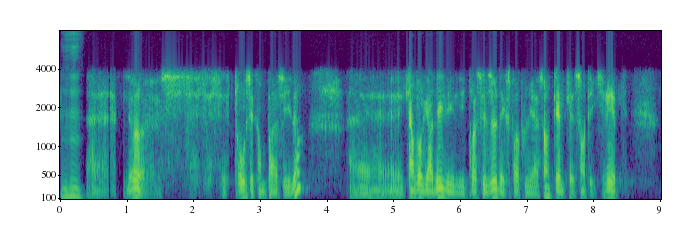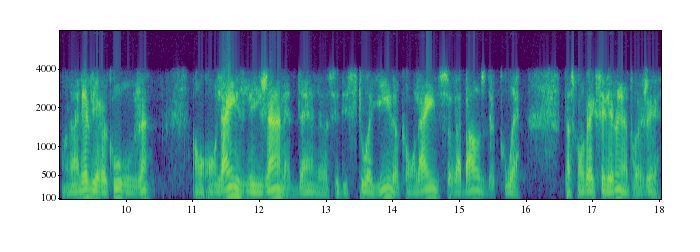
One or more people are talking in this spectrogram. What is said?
Mm-hmm. Euh, là, c'est trop, c'est comme passé là. Euh, quand vous regardez les, procédures d'expropriation telles qu'elles sont écrites, on enlève les recours aux gens. On, on lèse les gens là-dedans. Là. C'est des citoyens qu'on lèse sur la base de quoi? Parce qu'on veut accélérer un projet.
